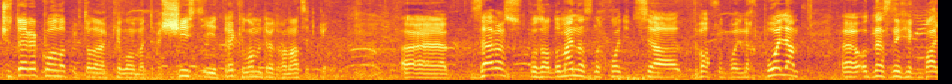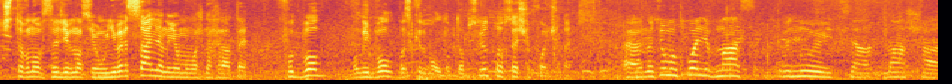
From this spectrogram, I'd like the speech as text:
Чотири кола, півтора кілометра, 6 і 3 кілометри 12 кіл. Е, зараз позаду мене знаходяться два футбольних поля. Е, одне з них, як бачите, воно взагалі в нас є універсальне, на ньому можна грати футбол, волейбол, баскетбол, тобто абсолютно все, що хочете. Е, на цьому полі в нас тренується наша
